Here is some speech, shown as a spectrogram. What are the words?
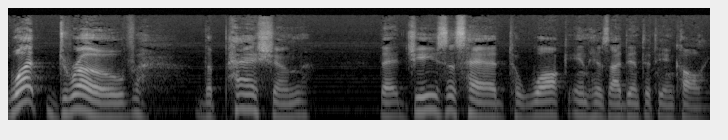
what drove the passion that Jesus had to walk in his identity and calling?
